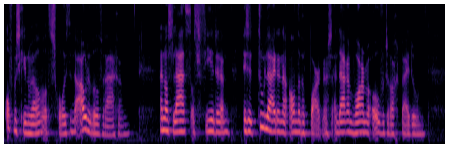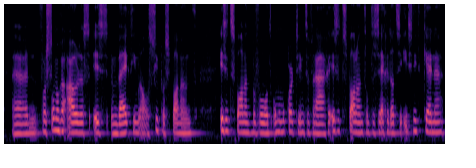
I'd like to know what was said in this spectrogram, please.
Of misschien wel wat de school is en de ouder wil vragen. En als laatste, als vierde, is het toeleiden naar andere partners en daar een warme overdracht bij doen. Voor sommige ouders is een wijkteam al super spannend. Is het spannend bijvoorbeeld om een korting te vragen? Is het spannend om te zeggen dat ze iets niet kennen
